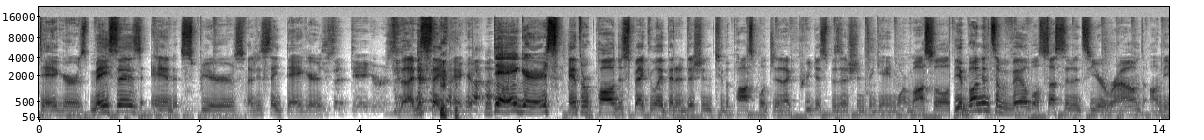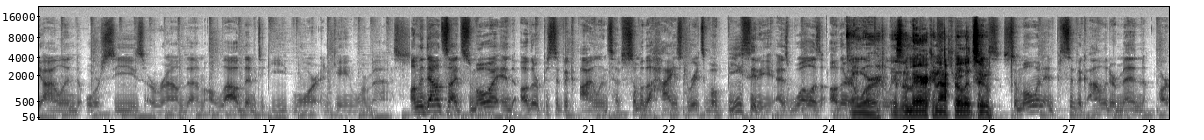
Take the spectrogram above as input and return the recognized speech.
daggers, maces, and spears. Did I just say daggers? You said daggers. Did I just say daggers? daggers. Anthropologists speculate that in addition to the possible genetic predisposition to gain more muscle, the abundance of available sustenance year-round on the island or seas around them allowed them to eat more and gain more mass. On the downside, Samoa and other Pacific islands have some of the highest rates of obesity as well as other. Don't worry, as an American, I feel it too. Samoan and Pacific Islander men are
